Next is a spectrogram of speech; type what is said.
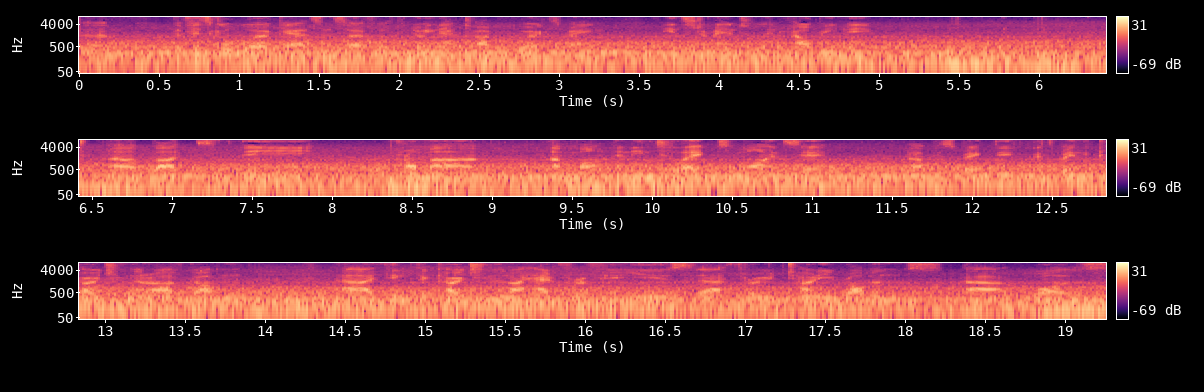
the, the physical workouts and so forth, and doing that type of work has been instrumental in helping me uh, but the from a, a an intellect mindset uh, perspective, it's been the coaching that I've gotten. Uh, I think the coaching that I had for a few years uh, through Tony Robbins uh, was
